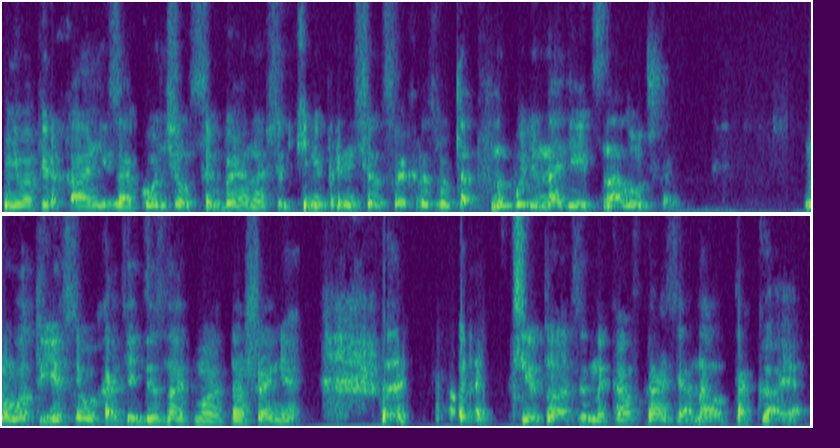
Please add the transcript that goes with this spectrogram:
не во-первых, а, не закончилась, и, б, она все-таки не принесет своих результатов. Но будем надеяться на лучшее. Ну вот, если вы хотите знать мое отношение к ситуации на Кавказе, она вот такая.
